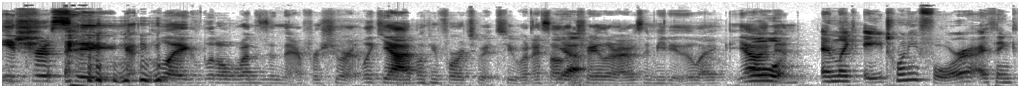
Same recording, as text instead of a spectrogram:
interesting like little ones in there for sure. Like yeah, I'm looking forward to it too. When I saw Yeah. the trailer, I was immediately like, yeah, well, and like A twenty four, I think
